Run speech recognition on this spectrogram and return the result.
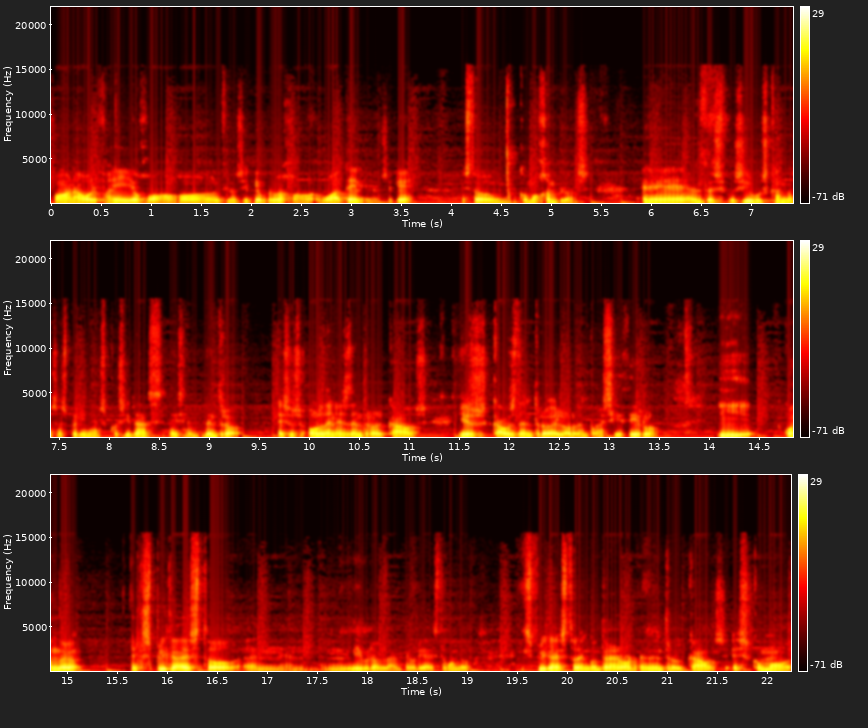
juegan a golf ahí, yo juego a golf, no sé qué, pues voy a jugar a tenis, no sé qué. Esto como ejemplos. Eh, entonces, pues ir buscando esas pequeñas cositas dentro, esos órdenes dentro del caos y esos caos dentro del orden, por así decirlo. Y cuando explica esto en, el libro, en la teoría de esto, cuando explica esto de encontrar orden dentro del caos, es como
